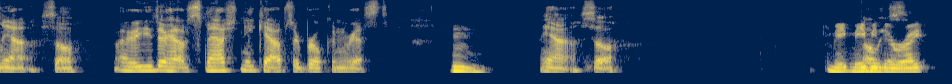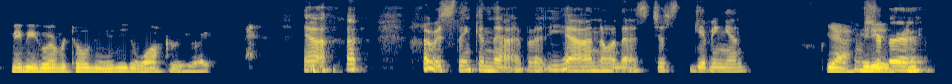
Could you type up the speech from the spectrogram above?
Yeah, so I either have smashed kneecaps or broken wrists. Hmm. Yeah, so May- Maybe they're right. Maybe whoever told you you need a walker is right. yeah, I was thinking that, but yeah, no, that's just giving in. Yeah, I'm it is. sure. And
